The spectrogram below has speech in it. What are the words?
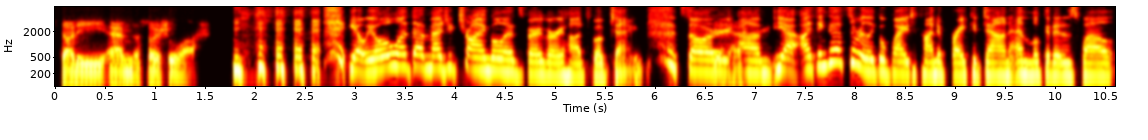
study, and a social life. yeah, we all want that magic triangle and it's very, very hard to obtain. So, yeah. Um, yeah, I think that's a really good way to kind of break it down and look at it as well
